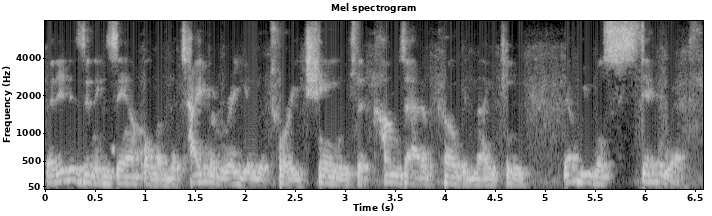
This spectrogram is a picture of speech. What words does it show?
that it is an example of the type of regulatory change that comes out of COVID 19 that we will stick with.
